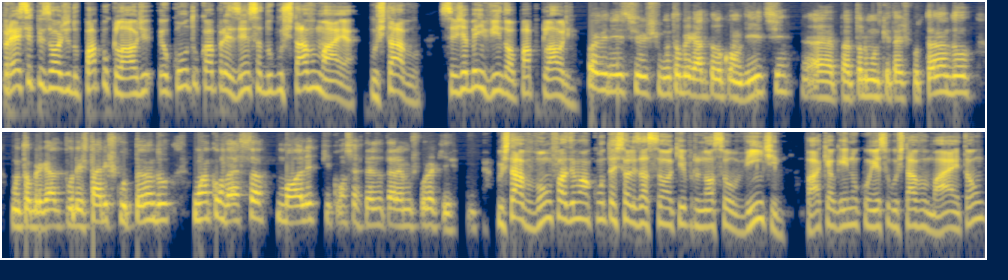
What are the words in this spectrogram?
Para esse episódio do Papo Cloud, eu conto com a presença do Gustavo Maia. Gustavo, Seja bem-vindo ao Papo Cloud. Oi, Vinícius, muito obrigado pelo convite, é, para todo mundo que está escutando, muito obrigado por estar escutando uma conversa mole que com certeza teremos por aqui. Gustavo, vamos fazer uma contextualização aqui para o nosso ouvinte, para que alguém não conheça o Gustavo Maia. Então,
